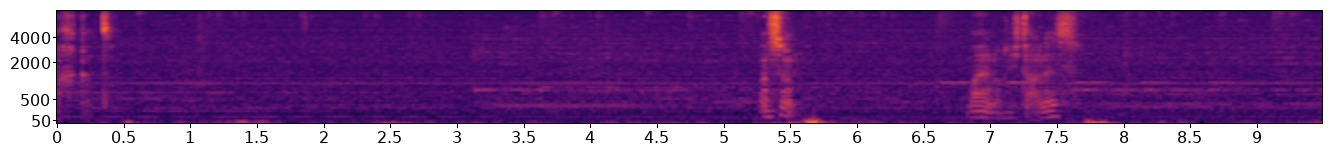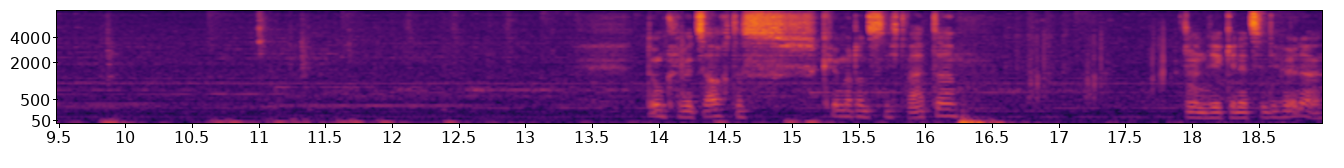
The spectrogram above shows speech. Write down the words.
Ach Gott. Achso. War ja noch nicht alles. Dunkel wird's auch, das kümmert uns nicht weiter. Und wir gehen jetzt in die Höhle.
